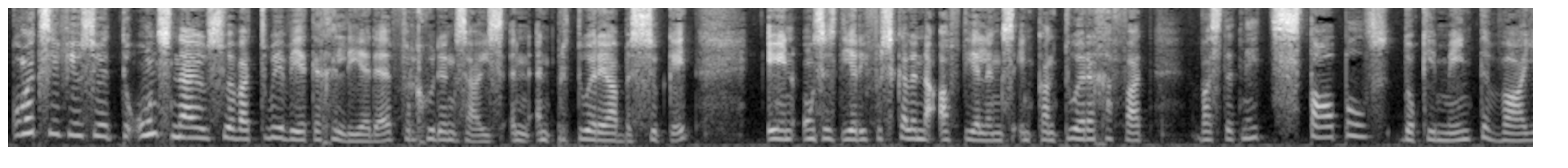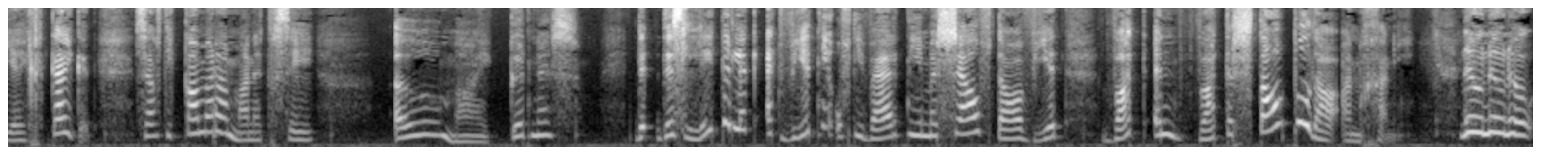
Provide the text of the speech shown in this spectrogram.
Kom ek sê vir jou so toe ons nou so wat 2 weke gelede vergoedingshuis in in Pretoria besoek het en ons is deur die verskillende afdelings en kantore gevat, was dit net stapels dokumente waar jy gekyk het. Selfs die kameraman het gesê, "Oh my goodness, dis letterlik ek weet nie of die werknemer self daar weet wat in watter stapel daar aangaan nie. Nou nou nou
